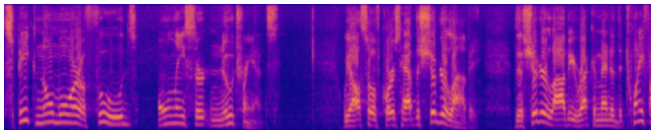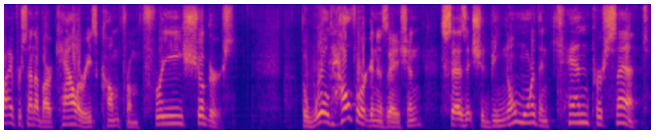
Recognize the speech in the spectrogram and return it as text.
Speak no more of foods, only certain nutrients. We also, of course, have the sugar lobby. The sugar lobby recommended that 25% of our calories come from free sugars. The World Health Organization says it should be no more than 10%.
